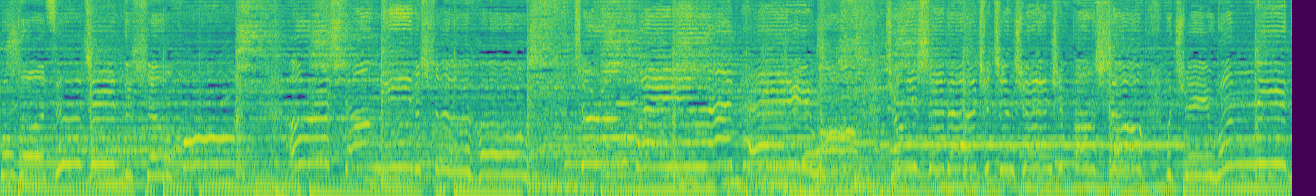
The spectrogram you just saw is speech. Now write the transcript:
过我自己的生活。偶尔想你的时候，追问你的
